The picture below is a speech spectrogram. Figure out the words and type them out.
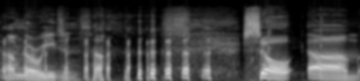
I'm Norwegian. So. So um,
